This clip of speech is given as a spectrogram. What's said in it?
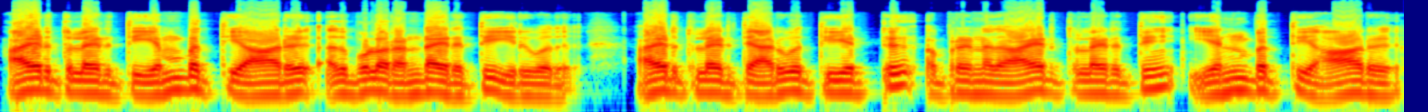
ஆயிரத்தி தொள்ளாயிரத்தி எண்பத்தி ஆறு அதுபோல் ரெண்டாயிரத்தி இருபது. ஆயிரத்தி தொள்ளாயிரத்தி அறுபத்தி எட்டு அப்புறம் என்னது? ஆயிரத்தி தொள்ளாயிரத்தி எண்பத்தி ஆறு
